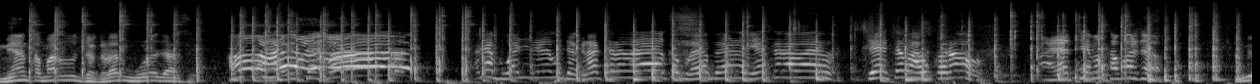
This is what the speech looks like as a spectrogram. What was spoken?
મેન તમારું ઝઘડા મૂળ જ આ છે અરે ભુવાજી ને એવું ઝઘડા કરાવાયો કે ભયો ભયો વેર કરાવાયો? તે ચમ આવું કરો. આયા છે એમાં ખબર છે. તમે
